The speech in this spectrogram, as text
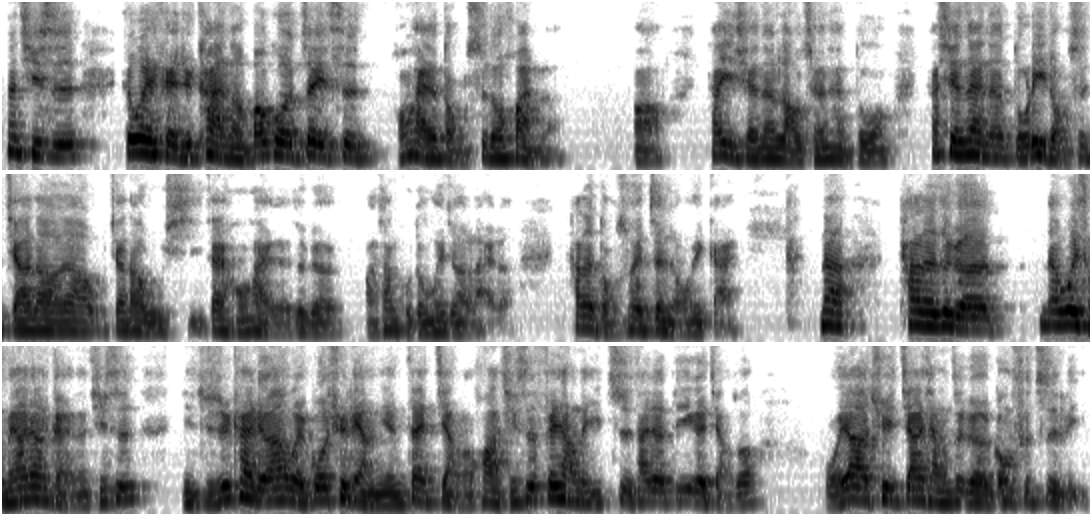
那其实各位可以去看呢，包括这一次红海的董事都换了啊。他以前呢老臣很多，他现在呢独立董事加到要加到五席，在红海的这个马上股东会就要来了，他的董事会阵容会改。那他的这个那为什么要这样改呢？其实你只去看刘安伟过去两年在讲的话，其实非常的一致。他就第一个讲说，我要去加强这个公司治理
